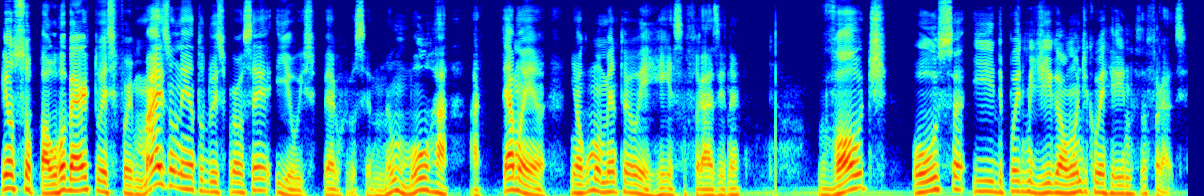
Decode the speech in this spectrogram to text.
Eu sou Paulo Roberto, esse foi mais um Nem Tudo Isso para você e eu espero que você não morra até amanhã. Em algum momento eu errei essa frase, né? Volte, ouça e depois me diga onde que eu errei nessa frase.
